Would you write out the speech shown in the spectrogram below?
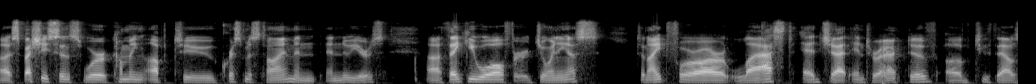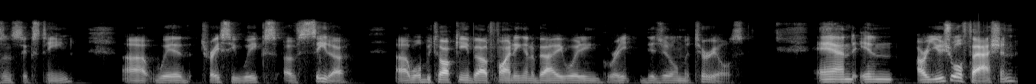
uh, especially since we're coming up to Christmas time and, and New Year's. Uh, thank you all for joining us tonight for our last EdChat Interactive of 2016 uh, with Tracy Weeks of SETDA. Uh, we'll be talking about finding and evaluating great digital materials. And in our usual fashion,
